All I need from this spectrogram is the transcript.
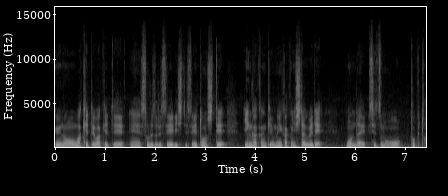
いうのを分けて分けて、えそれぞれ整理して整頓して因果関係を明確にした上で問題設問を解くと。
